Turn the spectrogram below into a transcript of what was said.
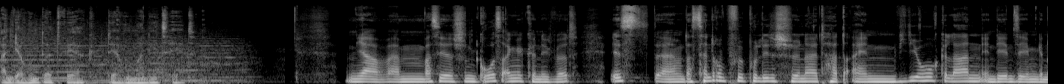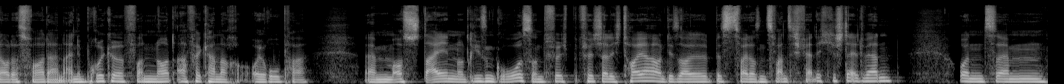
Ein Jahrhundertwerk der Humanität. Ja, ähm, was hier schon groß angekündigt wird, ist, ähm, das Zentrum für politische Schönheit hat ein Video hochgeladen, in dem sie eben genau das fordern. Eine Brücke von Nordafrika nach Europa. Ähm, aus Stein und riesengroß und fürch fürchterlich teuer und die soll bis 2020 fertiggestellt werden. Und ähm,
